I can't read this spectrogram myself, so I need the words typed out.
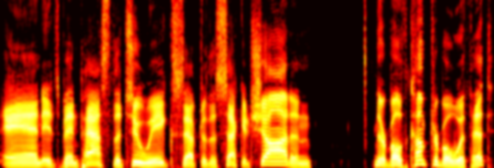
and it's been past the two weeks after the second shot and they're both comfortable with it,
